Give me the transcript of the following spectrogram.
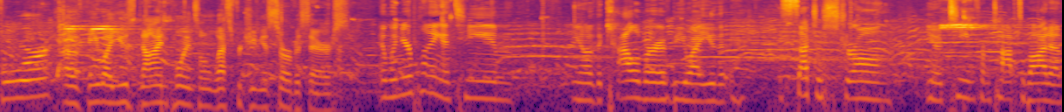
Four of BYU's nine points on West Virginia service errors. And when you're playing a team, you know, the caliber of BYU that is such a strong, you know, team from top to bottom,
